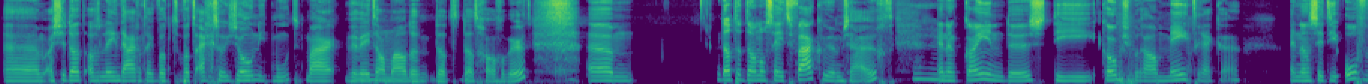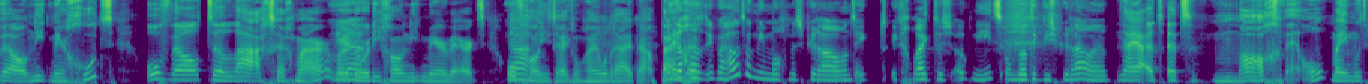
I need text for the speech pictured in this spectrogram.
Ehm, als je dat als alleen daarin trekt, wat, wat eigenlijk sowieso niet moet, maar we weten Mm. allemaal dat, dat dat gewoon gebeurt. Ehm, dat het dan nog steeds vacuüm zuigt. Mhm. En dan kan je dus die koperspiraal meetrekken. En dan zit die ofwel niet meer goed, ofwel te laag, zeg maar. Waardoor Ja. die gewoon niet meer werkt. Of Ja. gewoon je trekt hem gewoon helemaal eruit. Nou, ik dacht dat het überhaupt ook niet mocht met spiraal. Want ik, ik gebruik het dus ook niet, omdat ik die spiraal heb. Nou ja, het, het mag wel, maar je moet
